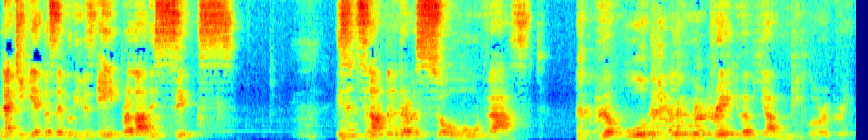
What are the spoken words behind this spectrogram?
Nachiketas, I believe, is eight, Prahlad is six. Isn't Sanatana Dharma so vast? You have old people who are great, you have young people who are great.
